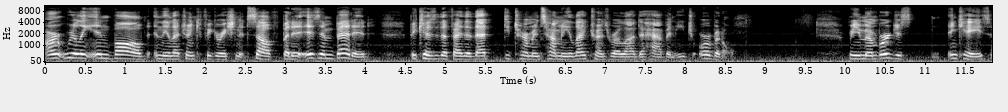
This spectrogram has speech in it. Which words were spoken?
aren't really involved in the electron configuration itself, but it is embedded because of the fact that that determines how many electrons we're allowed to have in each orbital. Remember, just in case,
